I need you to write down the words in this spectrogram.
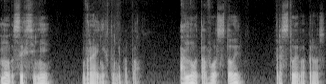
ну, с их семей в рай никто не попал. Оно того стоит? Простой вопрос.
